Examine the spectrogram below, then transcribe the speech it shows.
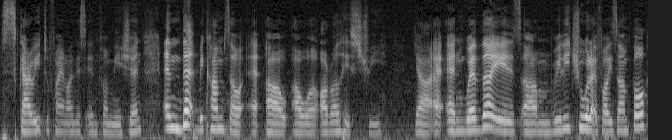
scurry to find all this information, and that becomes our uh, our, our oral history. Yeah, and whether it's um, really true, like for example,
